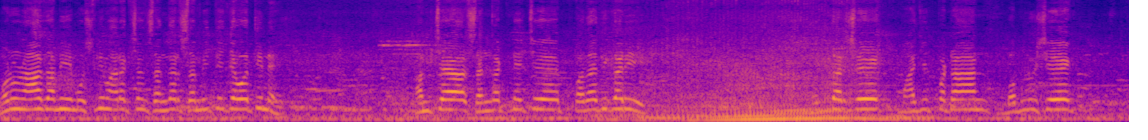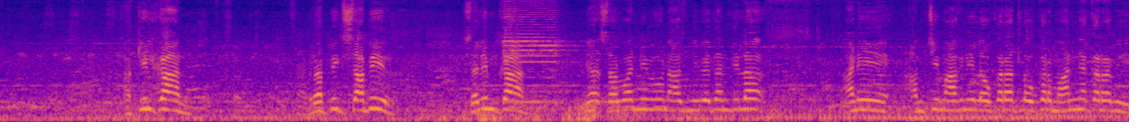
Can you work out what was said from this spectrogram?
म्हणून आज आम्ही मुस्लिम आरक्षण संघर्ष समितीच्या वतीने आमच्या संघटनेचे पदाधिकारी मुख्तार शेख माजिद पठाण बबलू शेख अकिल खान रफिक साबीर सलीम खान या सर्वांनी मिळून आज निवेदन दिलं आणि आमची मागणी लवकरात लवकर मान्य करावी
